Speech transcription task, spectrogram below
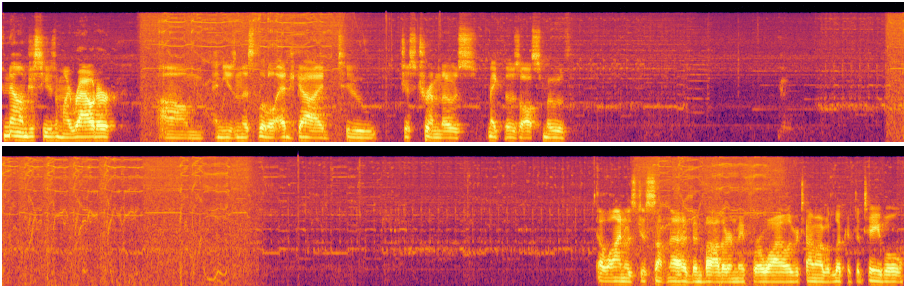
And now I'm just using my router um, and using this little edge guide to just trim those, make those all smooth. That line was just something that had been bothering me for a while. Every time I would look at the table,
